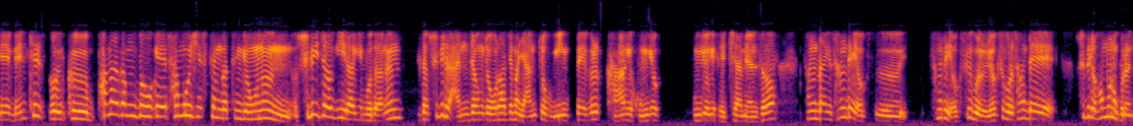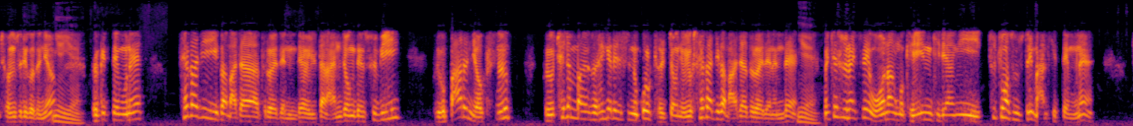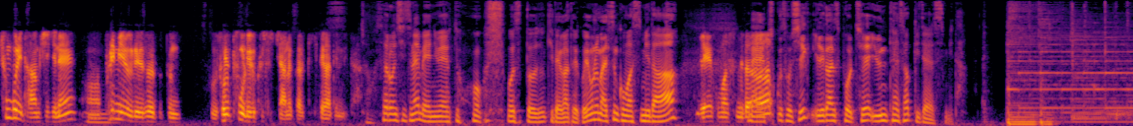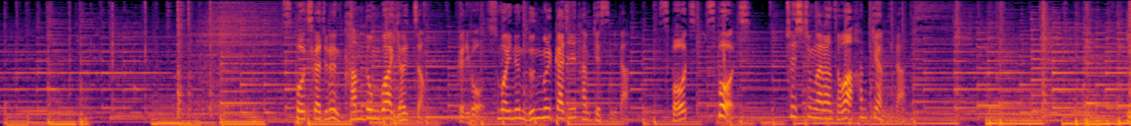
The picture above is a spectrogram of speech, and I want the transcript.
예, 맨체 어, 그 판할 감독의 352 시스템 같은 경우는 수비적이라기보다는 일단 수비를 안정적으로 하지만 양쪽 윙백을 강하게 공격 공격에 배치하면서 상당히 상대 역 그, 상대 역습을 역습으로 상대 수비를 허무는 그런 전술이거든요. 예, 예. 그렇기 때문에 세 가지가 맞아 들어야 되는데요. 일단 안정된 수비, 그리고 빠른 역습, 그리고 최전방에서 해결해 줄 수 있는 골 결정력, 이 세 가지가 맞아 들어야 되는데 예. 맨체스터 유나이티드에 워낙 뭐 개인 기량이 출중한 선수들이 많기 때문에 충분히 다음 시즌에 어, 음. 프리미어리그에서 어떤 그 돌풍을 일으킬 수 있지 않을까 기대가 됩니다. 저, 새로운 시즌의 메뉴의 또 모습도 좀 기대가 되고요. 오늘 말씀 고맙습니다. 네, 고맙습니다. 네, 축구 소식 일간 스포츠의 윤태석 기자였습니다. 스포츠가 주는 감동과 열정, 그리고 숨어있는 눈물까지 담겠습니다. 스포츠 스포츠 최시중 아나운서와 함께합니다.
